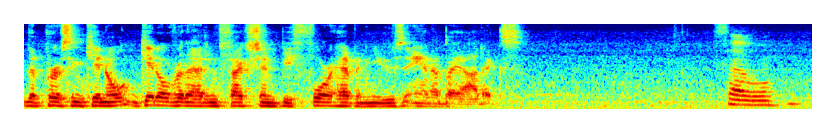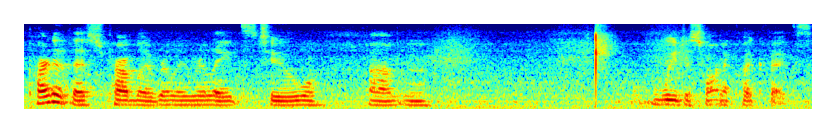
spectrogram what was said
the person can get over that infection before having to use antibiotics. So part of this probably really relates to um, we just want a quick fix,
